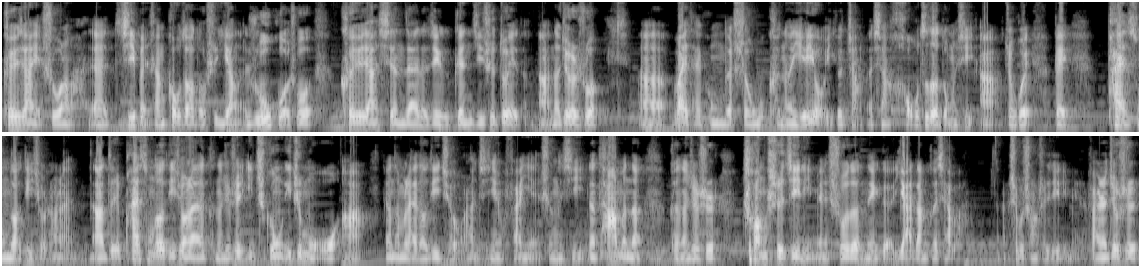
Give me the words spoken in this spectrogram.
科学家也说了嘛，呃，基本上构造都是一样的。如果说科学家现在的这个根基是对的啊，那就是说，呃，外太空的生物可能也有一个长得像猴子的东西啊，就会被。派送到地球上来啊，这派送到地球来的可能就是一只公一只母啊，让他们来到地球，然后进行繁衍生息。那他们呢，可能就是《创世纪》里面说的的那个亚当和夏娃，是不是《创世纪》里面？反正就是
